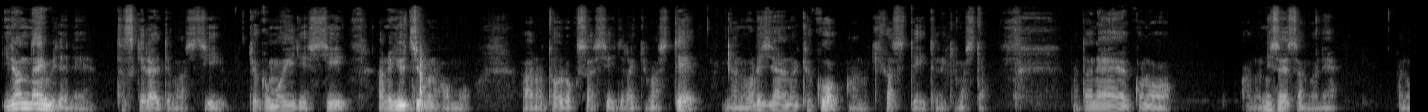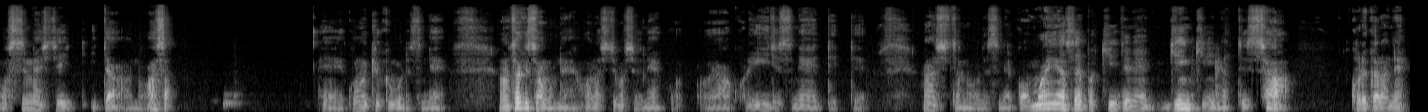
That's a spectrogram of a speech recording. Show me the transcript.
いろんな意味でね、助けられてますし、曲もいいですし、あの、YouTube の方も、あの、登録させていただきまして、あの、オリジナルの曲を、あの、聴かせていただきました。またね、この、あの、2歳さんがね、あの、おすすめしていた、あの、朝、えー、この曲もですね、あの、たけさんもね、お話してましたよね。こいや、これいいですね、って言って話したのはですね、こう、毎朝やっぱ聞いてね、元気になって、さあ、これからね、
